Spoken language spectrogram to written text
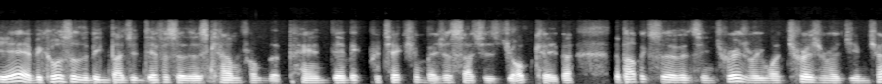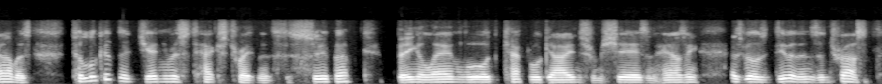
Yeah, because of the big budget deficit that has come from the pandemic protection measures such as JobKeeper, the public servants in Treasury want Treasurer Jim Chalmers to look at the generous tax treatment for super, being a landlord, capital gains from shares and housing, as well as dividends and trust.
